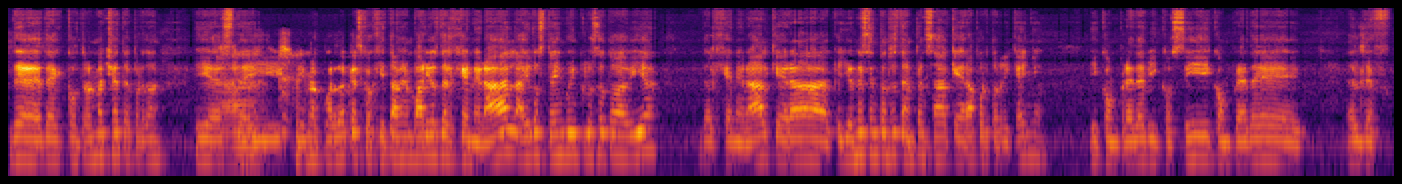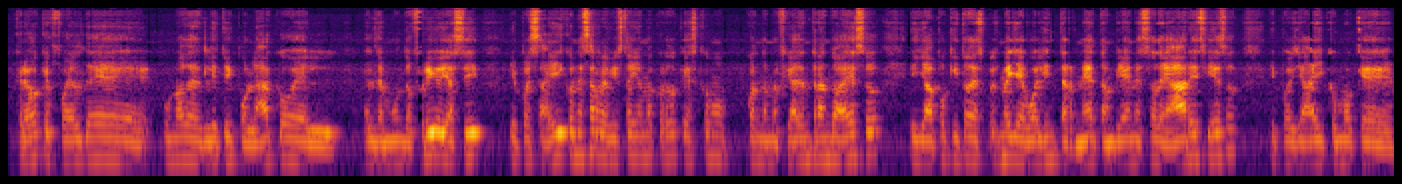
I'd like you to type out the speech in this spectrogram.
de, de control machete, perdón. Y, este, Ah. y, y me acuerdo que escogí también varios del general, ahí los tengo incluso todavía, del general, que era, que yo en ese entonces también pensaba que era puertorriqueño. Y compré de Vicosí, compré de, el de, creo que fue el de, uno de Lito y Polaco, el, el de Mundo Frío y así. Y pues ahí con esa revista yo me acuerdo que es como cuando me fui adentrando a eso y ya poquito después me llegó el internet también, eso de Ares y eso. Y pues ya ahí como que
